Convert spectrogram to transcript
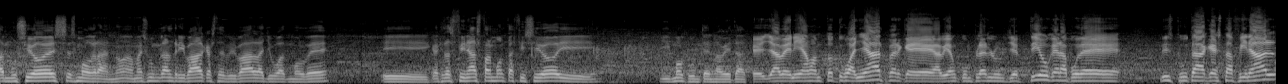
l'emoció és, és molt gran. No? A més, un gran rival, Castellbisbal, ha jugat molt bé i que aquestes finals fan molta afició i, i molt contents, la veritat. Ja veníem amb tot guanyat perquè havíem complert l'objectiu, que era poder disputar aquesta final,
